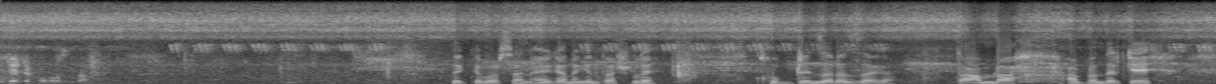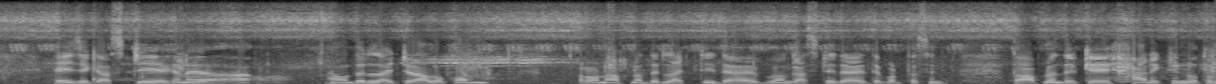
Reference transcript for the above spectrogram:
এটা একটা কবরস্থান। দেখতে পাচ্ছেন এখানে কিন্তু আসলে খুব ডেঞ্জারাস জায়গা। তো আমরা আপনাদেরকে এই যে গাছটি এখানে আমাদের লাইটের আলো কম কারণ আপনাদের লাইটটি দেখা এবং গাছটি দেখাতে পারতেছেন তো আপনাদেরকে আরেকটি নতুন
